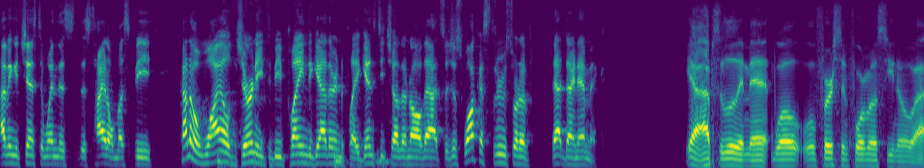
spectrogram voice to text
having a chance to win this this title must be kind of a wild journey to be playing together and to play against each other and all that. So just walk us through sort of that dynamic. Yeah, absolutely, man. Well, well, first and foremost, you know, I,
